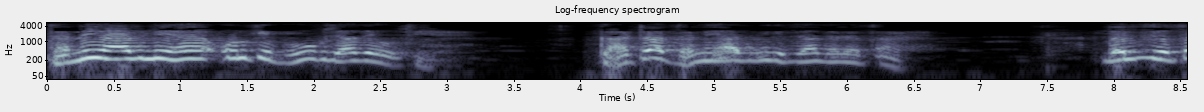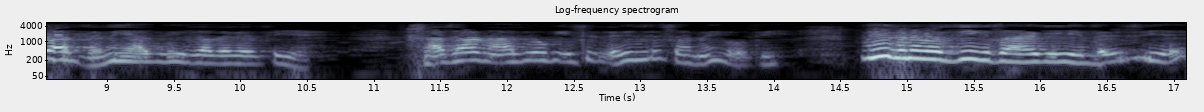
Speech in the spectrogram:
धनी आदमी है, उनकी भूख ज़्यादा होती है। घाटा धनी आदमी की ज़्यादा रहता है। दरिद्रता धनी आदमी की ज़्यादा रहती है। साधारण आदमियों की इतनी दरिद्रता नहीं होती। देखने में दिखता है कि ये दरिद्री है,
